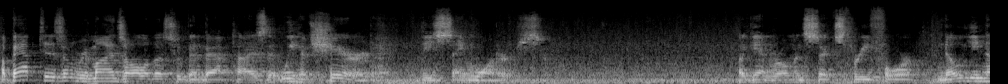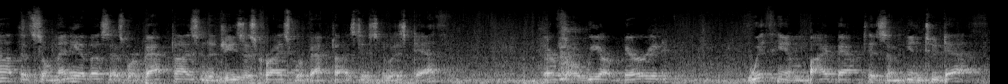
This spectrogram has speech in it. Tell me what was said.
A baptism reminds all of us who've been baptized that we have shared these same waters. Again, Romans 6, 3, 4. Know ye not that so many of us, as were baptized into Jesus Christ, were baptized into his death? Therefore, we are buried with him by baptism into death,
